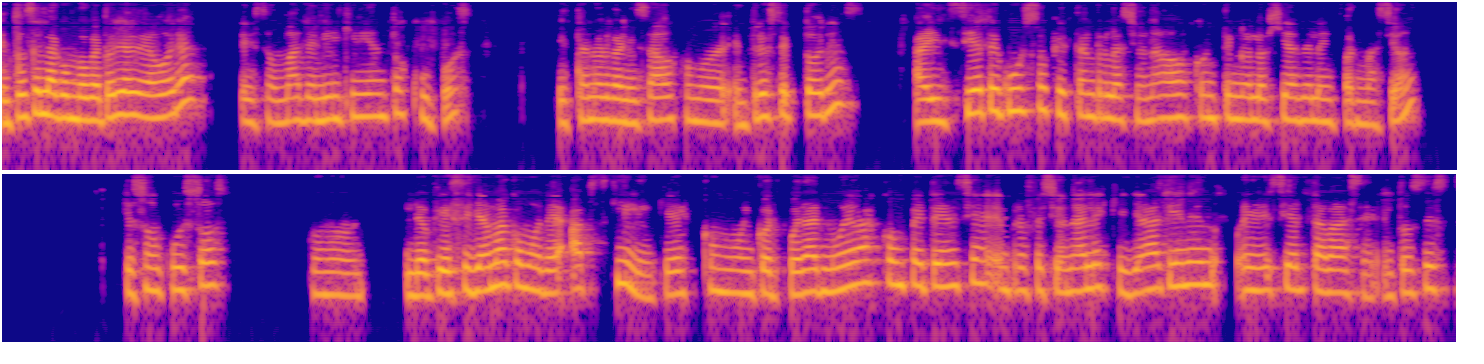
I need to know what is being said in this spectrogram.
Entonces la convocatoria de ahora eh, son más de 1.500 cupos están organizados como en tres sectores. Hay siete cursos que están relacionados con tecnologías de la información, que son cursos como lo que se llama como de upskilling, que es como incorporar nuevas competencias en profesionales que ya tienen eh, cierta base. Entonces,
